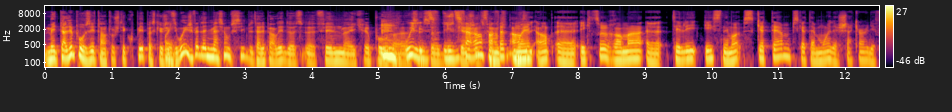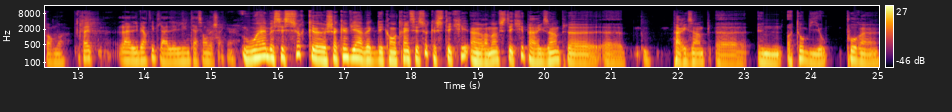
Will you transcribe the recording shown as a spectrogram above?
mais t'allais poser tantôt, je t'ai coupé parce que j'ai Oui. dit oui, j'ai fait de l'animation aussi, puis t'allais parler de euh, films, euh, écrire pour. euh, oui, les, ça, différences, en fait, entre, Ouais. entre, écriture, roman, télé et cinéma, ce que t'aimes puis ce que t'aimes moins de chacun des formats. Peut-être la liberté puis la, la limitation de chacun. Ouais, ben c'est sûr que chacun vient avec des contraintes. C'est sûr que si t'écris un roman, si t'écris par exemple, par exemple, une autobio pour un,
